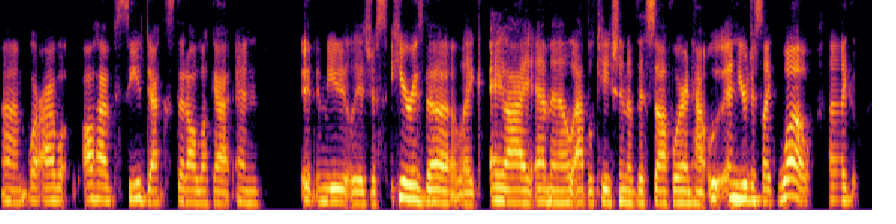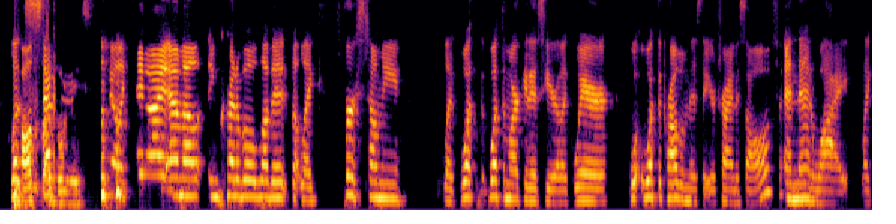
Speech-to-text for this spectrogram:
Um, or I will I'll have seed decks that I'll look at and it immediately is just here is the like AI ML application of this software and how and you're just like whoa like let's all step you know, like AI ML incredible love it. But like first tell me like what what the market is here like where what, what the problem is that you're trying to solve and then why like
